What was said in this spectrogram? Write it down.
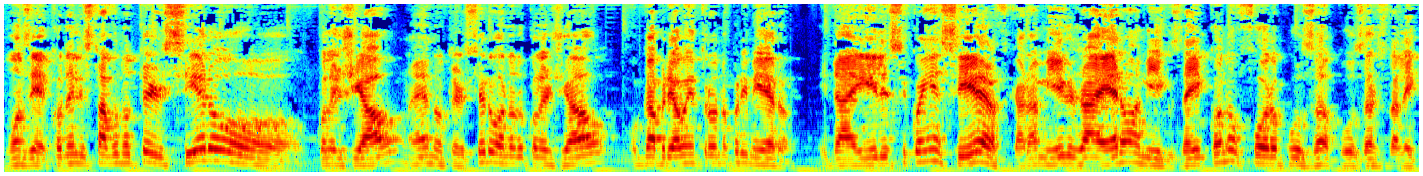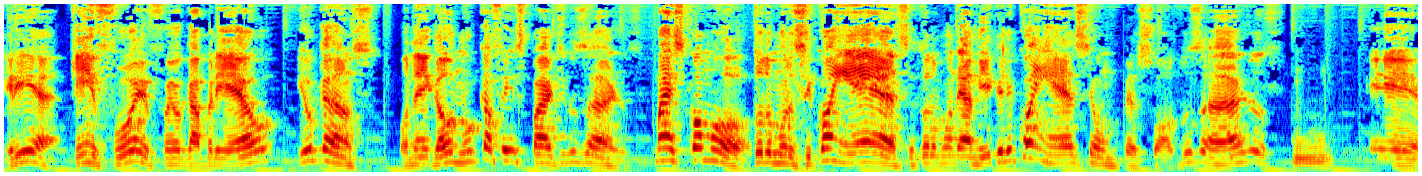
vamos dizer, quando ele estava no terceiro colegial, né? No terceiro ano do colegial, o Gabriel entrou no primeiro. E daí eles se conheceram, ficaram amigos, já eram amigos. Daí quando foram para os Anjos da Alegria, quem foi? Foi o Gabriel e o Ganso. O Negão nunca fez parte dos Anjos. Mas como todo mundo se conhece, todo mundo é amigo, ele conhece um pessoal dos Anjos. Uhum. É,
